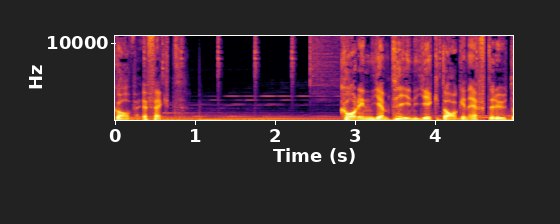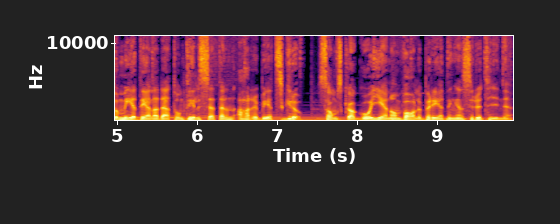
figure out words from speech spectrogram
gav effekt. Karin Jämtin gick dagen efter ut och meddelade att hon tillsätter en arbetsgrupp som ska gå igenom valberedningens rutiner.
